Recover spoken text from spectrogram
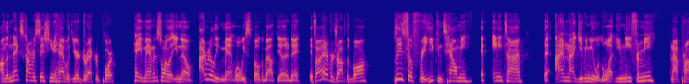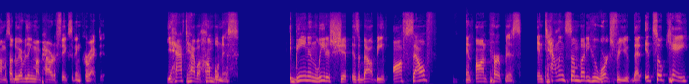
on the next conversation you have with your direct report, hey man, I just want to let you know, I really meant what we spoke about the other day. If I ever drop the ball, please feel free. You can tell me at any time that I'm not giving you what you need from me. And I promise I'll do everything in my power to fix it and correct it. You have to have a humbleness. Being in leadership is about being off self and on purpose and telling somebody who works for you that it's okay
